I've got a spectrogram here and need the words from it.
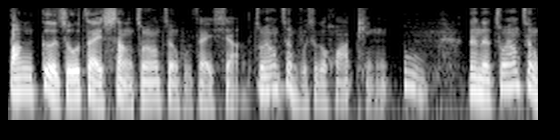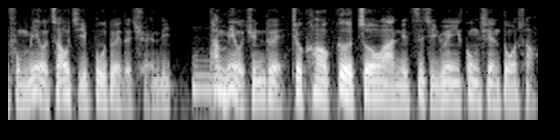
邦各州在上，中央政府在下，中央政府是个花瓶。嗯，那呢，中央政府没有召集部队的权利，它没有军队，就靠各州啊，你自己愿意贡献多少。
